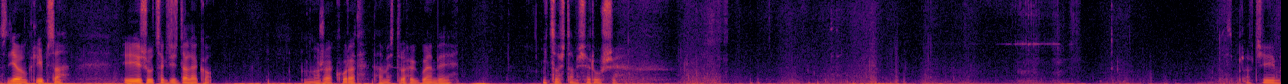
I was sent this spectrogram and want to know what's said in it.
zdjąłem klipsa i rzucę gdzieś daleko. Może akurat tam jest trochę głębiej i coś tam się ruszy. Sprawdzimy.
